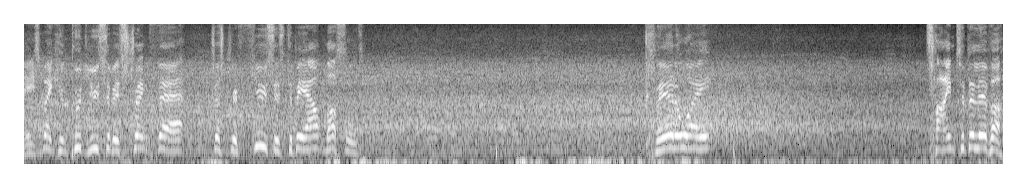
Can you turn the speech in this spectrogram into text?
He's making good use of his strength there, just refuses to be out-muscled. Cleared away. Time to deliver.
